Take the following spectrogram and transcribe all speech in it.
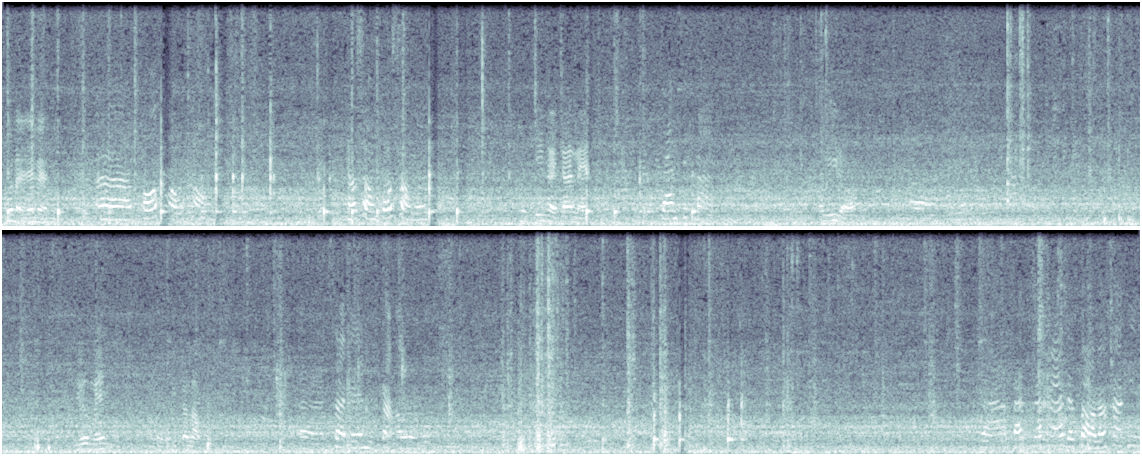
เท่าไหร่ได้ไหม เอ่อโต๊ะสองสองแถวสองโต๊ะสอง น้ำจิ้มใส่จานไหน จานสิบบาท อันนี้เหรอ เอ่ออันนี้ เยอะไหมโอ้โหกระหล่ำ เอ่อใส่ไปหนูกะเอาเลยลูกจ้าแป๊บนะคะเดี๋ยวต่อแล้วค่ะพี่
